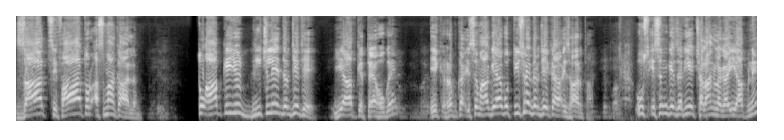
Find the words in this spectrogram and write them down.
ذات، صفات اور اسما کا عالم۔ تو آپ کے جو نچلے درجے تھے، یہ آپ کے طے ہو گئے۔ ایک رب کا اسم آ گیا، وہ تیسرے درجے کا اظہار تھا۔ اس اسم کے ذریعے چھلانگ لگائی آپ نے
